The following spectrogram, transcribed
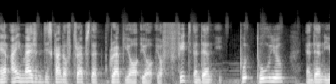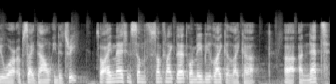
and I imagine this kind of traps that grab your, your, your feet and then pull you and then you are upside down in the tree. So I imagine some something like that or maybe like a like a a, a net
